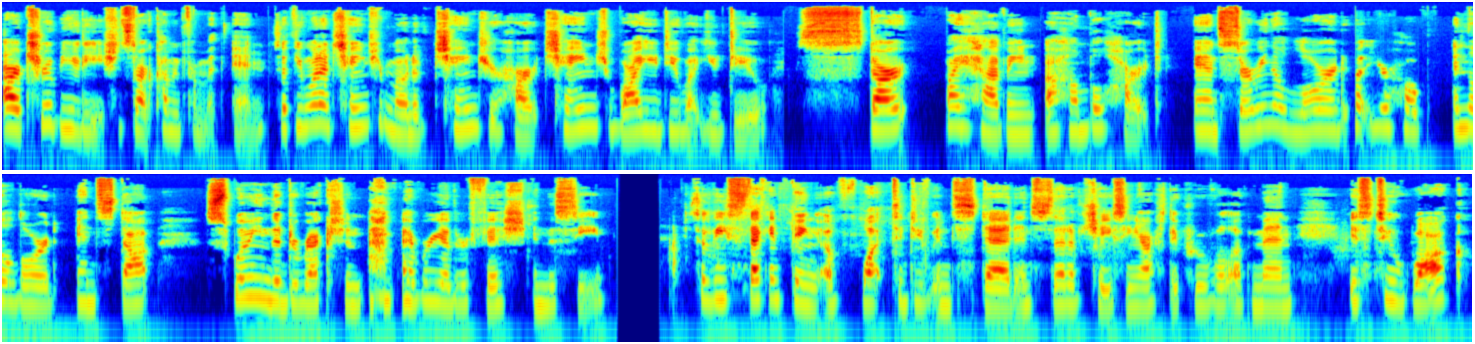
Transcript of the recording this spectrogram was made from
our true beauty should start coming from within. So if you want to change your motive, change your heart, change why you do what you do, start by having a humble heart and serving the Lord. Put your hope in the Lord and stop swimming the direction of every other fish in the sea. So the second thing of what to do instead, instead of chasing after the approval of men, is to walk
